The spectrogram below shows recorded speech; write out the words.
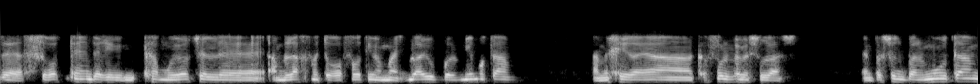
זה עשרות טנדרים, כמויות של אמל"ח מטורפות, אם הם לא היו בולמים אותם, המחיר היה כפול ומשולש. הם פשוט בלמו אותם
